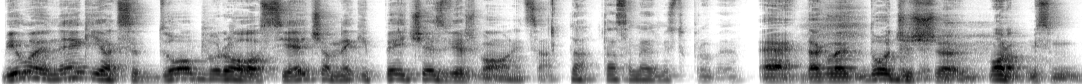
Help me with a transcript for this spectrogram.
Bilo je neki, ak se dobro sjećam, neki 5-6 vježbaonica. Da, ta sam ja isto probao. E, dakle, dođeš, ono, mislim,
